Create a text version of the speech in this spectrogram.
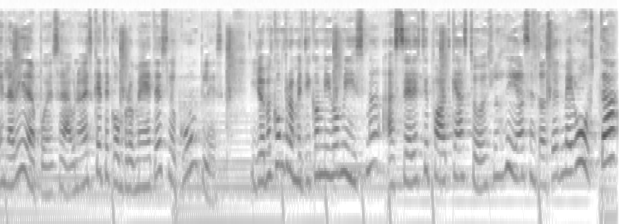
en la vida, pues, una vez que te comprometes, lo cumples. Yo me comprometí conmigo misma a hacer este podcast todos los días, entonces me gusta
